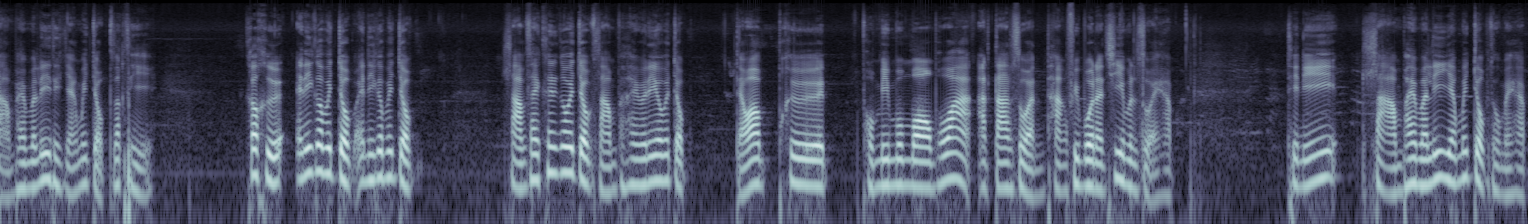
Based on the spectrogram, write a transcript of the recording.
3 primary ถึงยังไม่จบสักที ก็คืออันนี้ก็ไม่จบ อันนี้ก็ไม่จบ3ไซเคิลก็ไม่จบ3 primary ก็ไม่จบ แต่ว่าคือผมมีมุมมองเพราะว่าอัตราส่วนทางฟิโบนัชชีมันสวยครับ ทีนี้3 primary ยังไม่จบถูกไหมครับ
